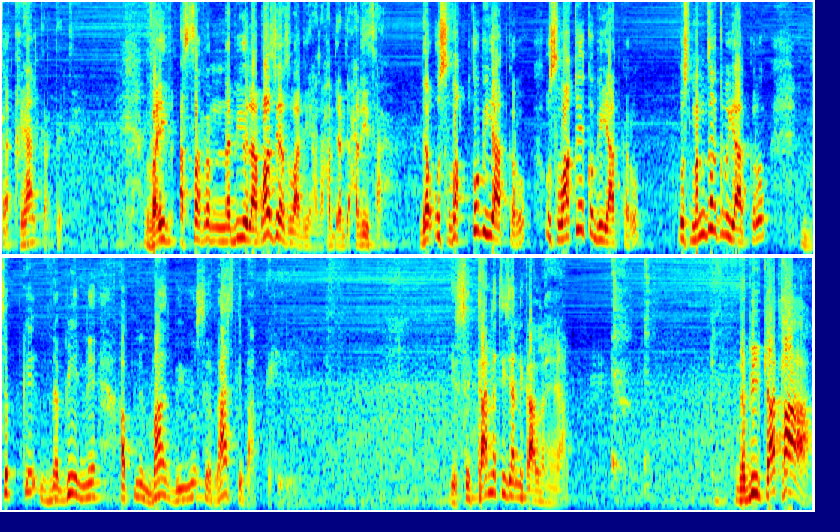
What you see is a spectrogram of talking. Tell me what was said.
کا خیال کرتے تھے وعید اثر نبی العباز ازواجی حدیثہ جب اس وقت کو بھی یاد کرو اس واقعے کو بھی یاد کرو اس منظر کو بھی یاد کرو، جبکہ نبی نے اپنے بعض بیویوں سے راز کی بات کہی۔ اس سے کیا نتیجہ نکال رہے ہیں آپ؟ نبی کیا تھا؟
